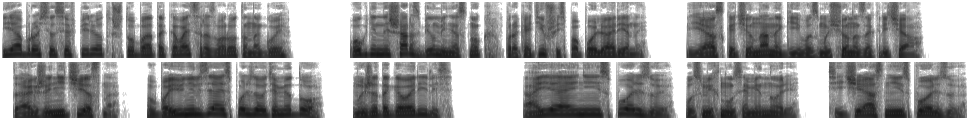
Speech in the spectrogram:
Я бросился вперед, чтобы атаковать с разворота ногой. Огненный шар сбил меня с ног, прокатившись по полю арены. Я вскочил на ноги и возмущенно закричал. «Так же нечестно! В бою нельзя использовать амедо! Мы же договорились!» «А я и не использую», — усмехнулся Минори. Сейчас не использую.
